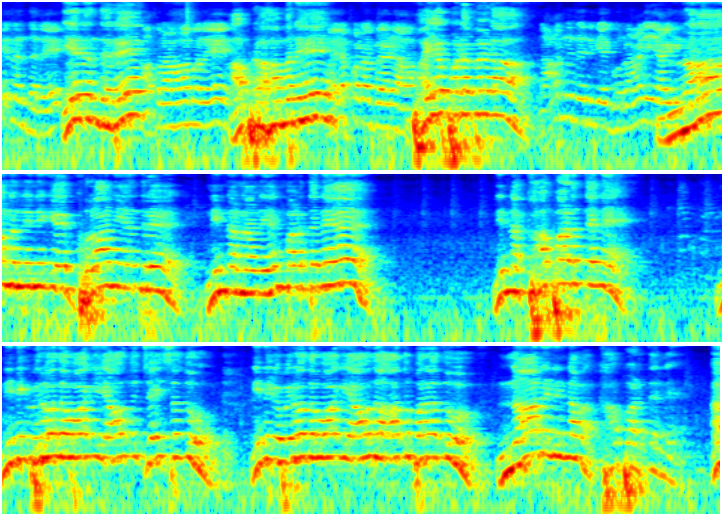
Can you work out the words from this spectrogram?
ಏನೆಂದರೆ ಏನೆಂದರೆ ಅಬ್ರಹಾಮನೇ ಅಬ್ರಹಾಮನೇ ಭಯಪಡಬೇಡ. ಭಯ ಪಡಬೇಡ ನಾನು ನಿನಗೆ ಗುರಾಣಿಯಾಗಿ ನಾನು ನಿನಗೆ ಗುರಾಣಿ ಅಂದ್ರೆ ನಿನ್ನ ನಾನು ಏನ್ ಮಾಡ್ತೇನೆ? ನಿನ್ನ ಕಾಪಾಡುತ್ತೇನೆ. ನಿನಗೆ ವಿರೋಧವಾಗಿ ಯಾವುದು ಜಯಿಸದು? ನಿನಗೆ ವಿರೋಧವಾಗಿ ಯಾವುದು ಆದು ಬರದು? ನಾನು ನಿನ್ನ ಕಾಪಾಡ್ತೇನೆ. ಆ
